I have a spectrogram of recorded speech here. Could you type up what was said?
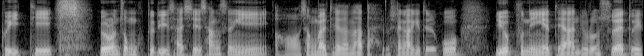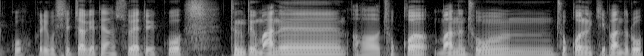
VT 이런 종목들이 사실 상승이 어, 정말 대단하다 이런 생각이 들고 리오프닝에 대한 이런 수혜도 있고 그리고 실적에 대한 수혜도 있고 등등 많은 어, 조건 많은 좋은 조건을 기반으로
